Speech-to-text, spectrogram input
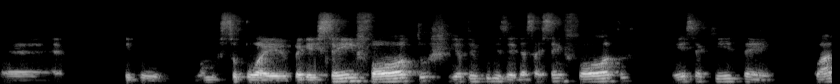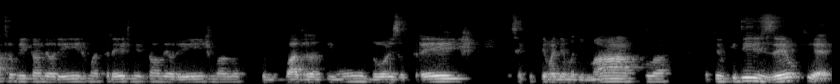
é, tipo, vamos supor aí, eu peguei 100 fotos e eu tenho que dizer, dessas 100 fotos, esse aqui tem quatro microaneurisma, três microaneurisma no, no quadrante 1, 2 ou 3. Esse aqui tem uma edema de mácula. Eu tenho que dizer o que é.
